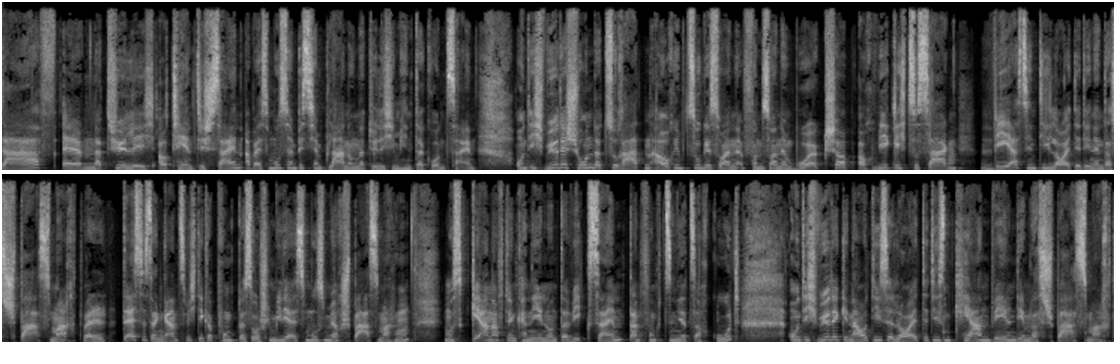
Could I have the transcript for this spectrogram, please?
darf ähm, natürlich authentisch sein, aber es muss ein bisschen Planung natürlich im Hintergrund sein. Und ich würde schon dazu raten, auch im Zuge so ein, von so einem Workshop auch wirklich zu sagen, wer sind die Leute, denen das Spaß macht, weil das ist ein ganz wichtiger Punkt bei Social Media. Es muss mir auch Spaß machen, muss gern auf den Kanälen unterwegs sein, dann funktioniert es auch gut. Und ich würde genau diese Leute, diesen Kern wählen, dem das Spaß macht.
